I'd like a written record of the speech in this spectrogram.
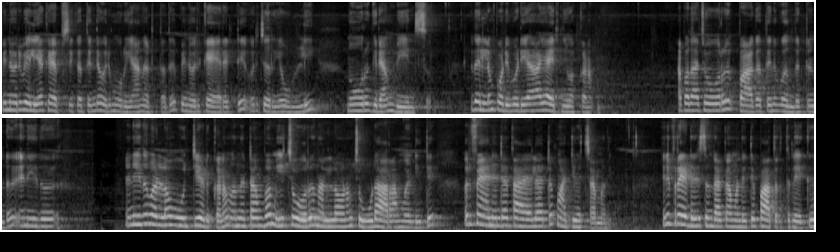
പിന്നെ ഒരു വലിയ കാപ്സിക്കത്തിന്റെ ഒരു മുറിയാണ് എടുത്തത്. പിന്നെ ഒരു ക്യാരറ്റ് ഒരു ചെറിയ ഉള്ളി നൂറ് ഗ്രാം ബീൻസ് ഇതെല്ലാം പൊടി പൊടിയായി അരിഞ്ഞു വെക്കണം. അപ്പോൾ അത് ആ ചോറ് പാകത്തിന് വെന്തിട്ടുണ്ട്. ഇനി ഇത് ഇനി ഇത് വെള്ളം ഊറ്റിയെടുക്കണം. എന്നിട്ടാകുമ്പം ഈ ചോറ് നല്ലോണം ചൂടാറാൻ വേണ്ടിയിട്ട് ഒരു ഫാനിന്റെ താഴെലായിട്ട് മാറ്റി വെച്ചാൽ മതി. ഇനി ഫ്രൈഡ് റൈസ് ഉണ്ടാക്കാൻ വേണ്ടിയിട്ട് പാത്രത്തിലേക്ക്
